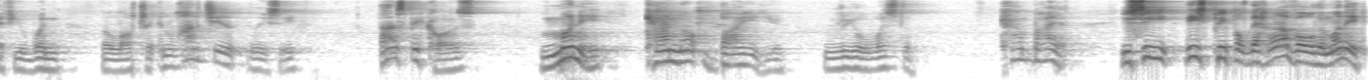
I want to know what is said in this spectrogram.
if you win the lottery. And largely, see, that's because money cannot buy you real wisdom. Can't buy it. You see, these people, they have all the money,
